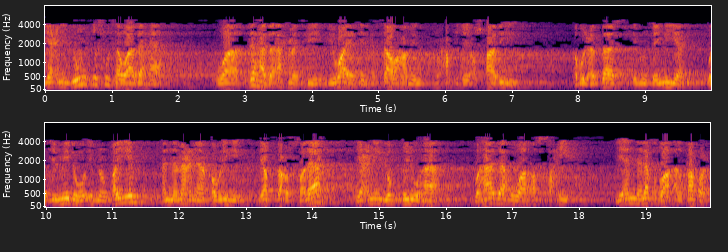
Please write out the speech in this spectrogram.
يعني ينقص ثوابها. وذهب أحمد في رواية اختارها من محقق أصحابه أبو العباس ابن تيمية وتلميذه ابن القيم أن معنى قوله يقطع الصلاة يعني يبطلها. وهذا هو الصحيح لأن لفظ القطع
